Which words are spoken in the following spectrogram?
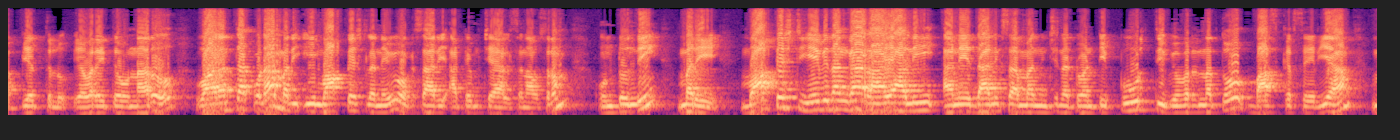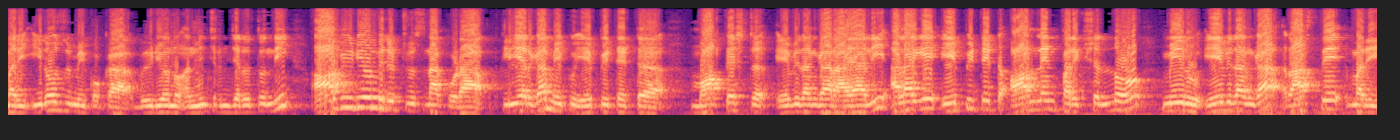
అభ్యర్థులు ఎవరైతే ఉన్నారో వారంతా కూడా మరి ఈ మాక్ టెస్ట్లు అనేవి ఒకసారి అటెంప్ట్ చేయాల్సిన అవసరం. ఉంటుంది. మరి మాక్ టెస్ట్ ఏ విధంగా రాయాలి అనే దానికి సంబంధించినటువంటి పూర్తి వివరణతో భాస్కర్స్ ఏరియా మరి ఈ రోజు మీకు ఒక వీడియోను అందించడం జరుగుతుంది. ఆ వీడియో మీరు చూసినా కూడా క్లియర్గా మీకు ఏపీ టెట్ మాక్ టెస్ట్ ఏ విధంగా రాయాలి అలాగే ఏపీ టెట్ ఆన్లైన్ పరీక్షల్లో మీరు ఏ విధంగా రాస్తే మరి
